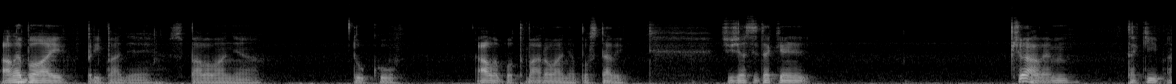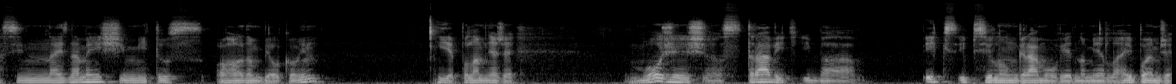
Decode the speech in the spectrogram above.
alebo aj v prípade spalovania tuku alebo tvarovania postavy. Čiže asi také, čo ja viem, taký asi najznamejší mýtus ohľadom bielkovín je podľa mňa, že môžeš stráviť iba XY gramov v jednom jedle. Hej, poviem, že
